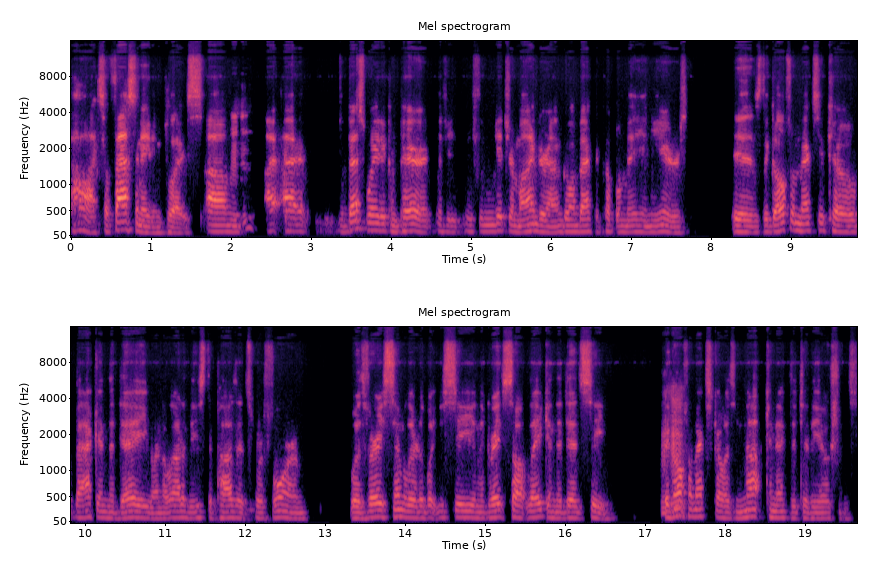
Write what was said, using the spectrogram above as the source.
Oh, it's a fascinating place. Um, mm-hmm. I, I, the best way to compare it, if you, if you can get your mind around going back a couple million years, is the Gulf of Mexico back in the day when a lot of these deposits were formed was very similar to what you see in the Great Salt Lake and the Dead Sea. The mm-hmm. Gulf of Mexico is not connected to the oceans.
